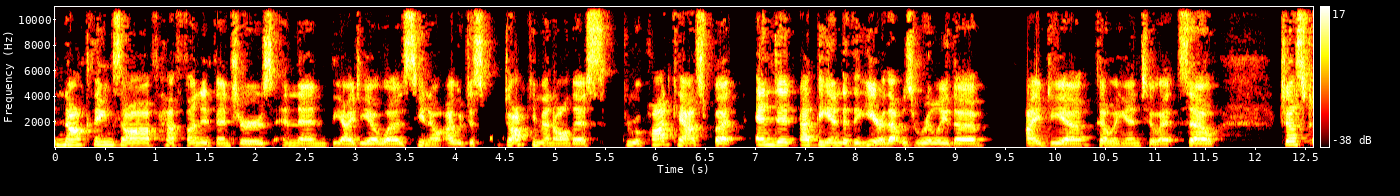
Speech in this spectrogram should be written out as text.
knock things off, have fun adventures. And then the idea was, you know, I would just document all this through a podcast, but end it at the end of the year. That was really the idea going into it. So just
